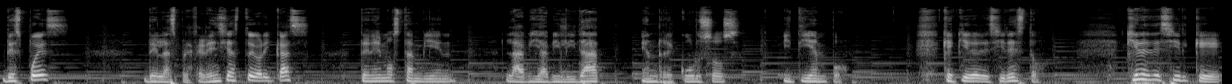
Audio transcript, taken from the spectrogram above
Después de las preferencias teóricas, tenemos también la viabilidad en recursos y tiempo. ¿Qué quiere decir esto? Quiere decir que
